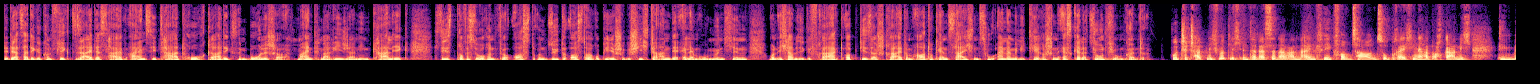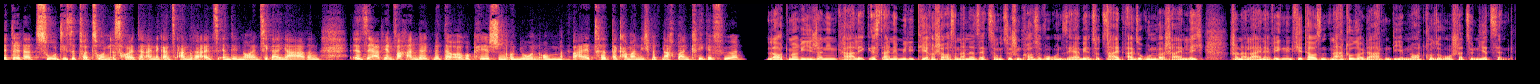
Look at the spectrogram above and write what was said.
Der derzeitige Konflikt sei deshalb ein Zitat hochgradig symbolischer, meint Marie-Janine Kalik. Sie ist Professorin für ost- und südosteuropäische Geschichte an der LMU München und ich habe sie gefragt, ob dieser Streit um Autokennzeichen zu einer militärischen Eskalation führen könnte. Vucic hat nicht wirklich Interesse daran, einen Krieg vom Zaun zu brechen. Er hat auch gar nicht die Mittel dazu. Die Situation ist heute eine ganz andere als in den 90er Jahren. Äh, Serbien verhandelt mit der Europäischen Union um Beitritt. Da kann man nicht mit Nachbarn Kriege führen. Laut Marie-Janine Kalik ist eine militärische Auseinandersetzung zwischen Kosovo und Serbien zurzeit also unwahrscheinlich, schon alleine wegen den 4000 NATO-Soldaten, die im Nordkosovo stationiert sind.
